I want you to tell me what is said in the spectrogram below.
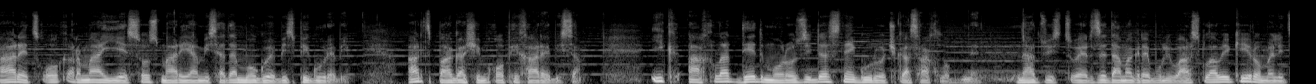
არ ეწყო ყრმა იესოს, მარიამისა და მოგვების ფიგურები. არც ბაგაში მყოფი ხარებისა. იქ ახლა დედ მოროზი და სნეგუროჩკას ახლობდნენ. ნაძვის წვერზე დამაგრებული ვარსკვლავი კი, რომელიც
